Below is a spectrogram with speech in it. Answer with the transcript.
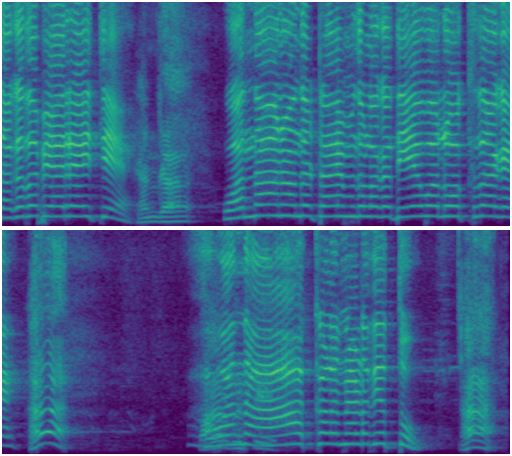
ದಗದ ಬೇರೆ ಐತಿ. ಹೆಂಗ? ಒಂದಾನೊಂದು ಟೈಮ್ದೊಳಗ ದೇವಲೋಕದಾಗ ಹಾ. ಒಂದು ಆಕಳ ನಡೆದಿತ್ತು. ಹಾ.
